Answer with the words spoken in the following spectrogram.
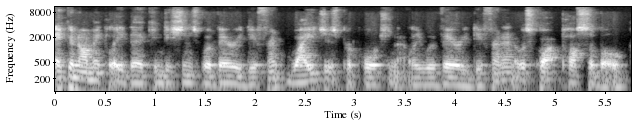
economically the conditions were very different. Wages proportionately were very different and it was quite possible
